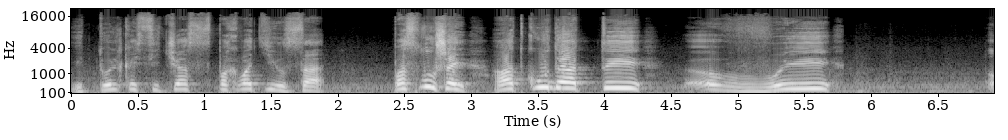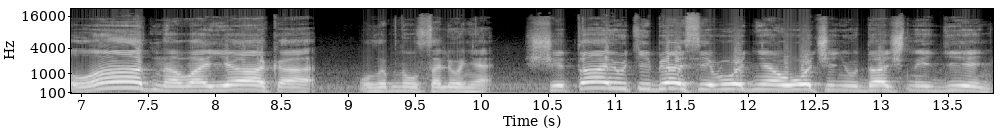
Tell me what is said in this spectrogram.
и только сейчас спохватился. «Послушай, откуда ты... вы...» «Ладно, вояка!» – улыбнулся Леня. «Считай, у тебя сегодня очень удачный день.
